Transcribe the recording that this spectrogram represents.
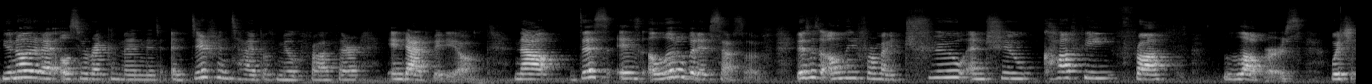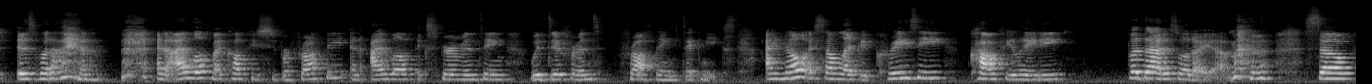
you know that I also recommended a different type of milk frother in that video. Now, this is a little bit excessive. This is only for my true and true coffee froth lovers which is what I am. And I love my coffee super frothy and I love experimenting with different frothing techniques. I know I sound like a crazy coffee lady, but that is what I am. so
